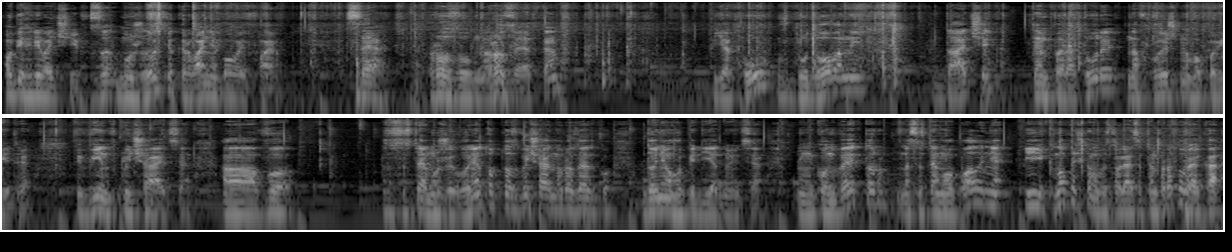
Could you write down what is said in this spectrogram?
обігрівачів з можливістю керування по Wi-Fi. Це розумна розетка, в яку вбудований датчик температури навколишнього повітря. Він включається а, в систему живлення, тобто звичайну розетку. До нього під'єднується конвектор систему опалення, і кнопочками виставляється температура, яка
